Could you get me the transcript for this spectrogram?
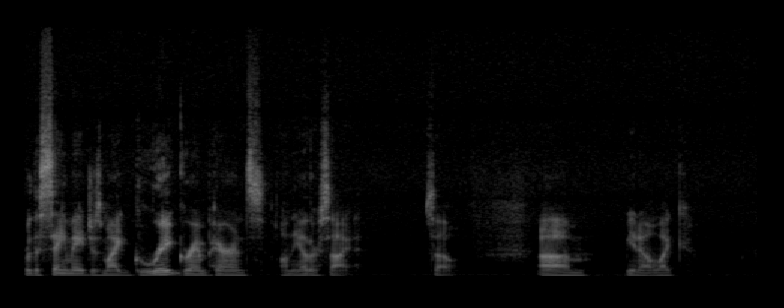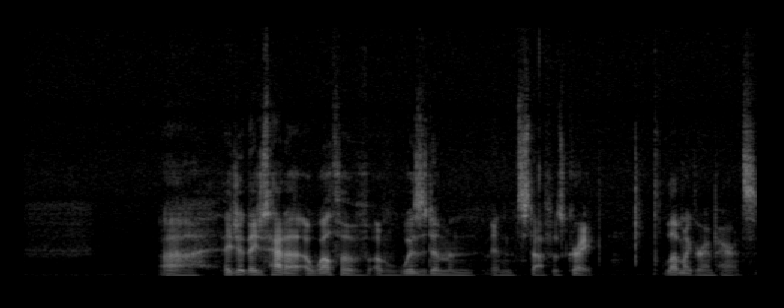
were the same age as my great grandparents on the other side. So, um, you know, like uh, they, just, they just had a, a wealth of, of wisdom and, and stuff. It was great. Love my grandparents.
